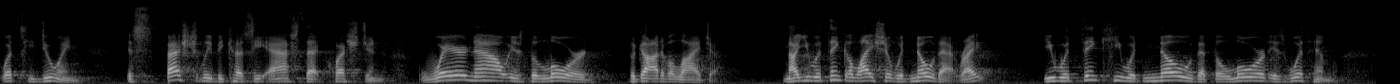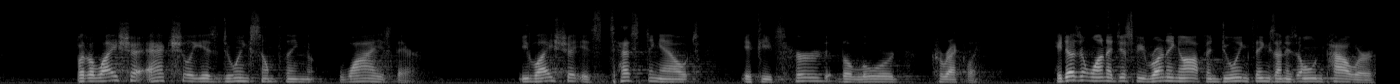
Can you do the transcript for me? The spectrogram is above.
what's he doing? Especially because he asked that question Where now is the Lord the God of Elijah. Now, you would think Elisha would know that, right? You would think he would know that the Lord is with him. But Elisha actually is doing something wise there. Elisha is testing out if he's heard the Lord correctly. He doesn't want to just be running off and doing things on his own power.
